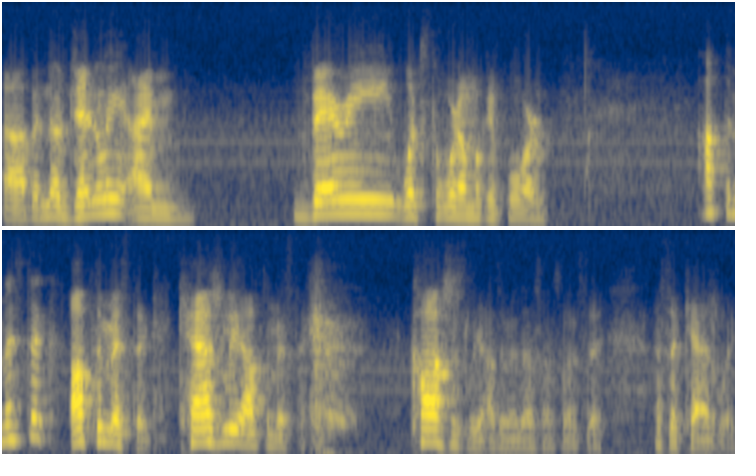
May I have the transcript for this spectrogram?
Uh, but no, generally, I'm very what's the word I'm looking for? Optimistic. optimistic, casually optimistic, cautiously optimistic. That's what I was going to say. I said casually.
